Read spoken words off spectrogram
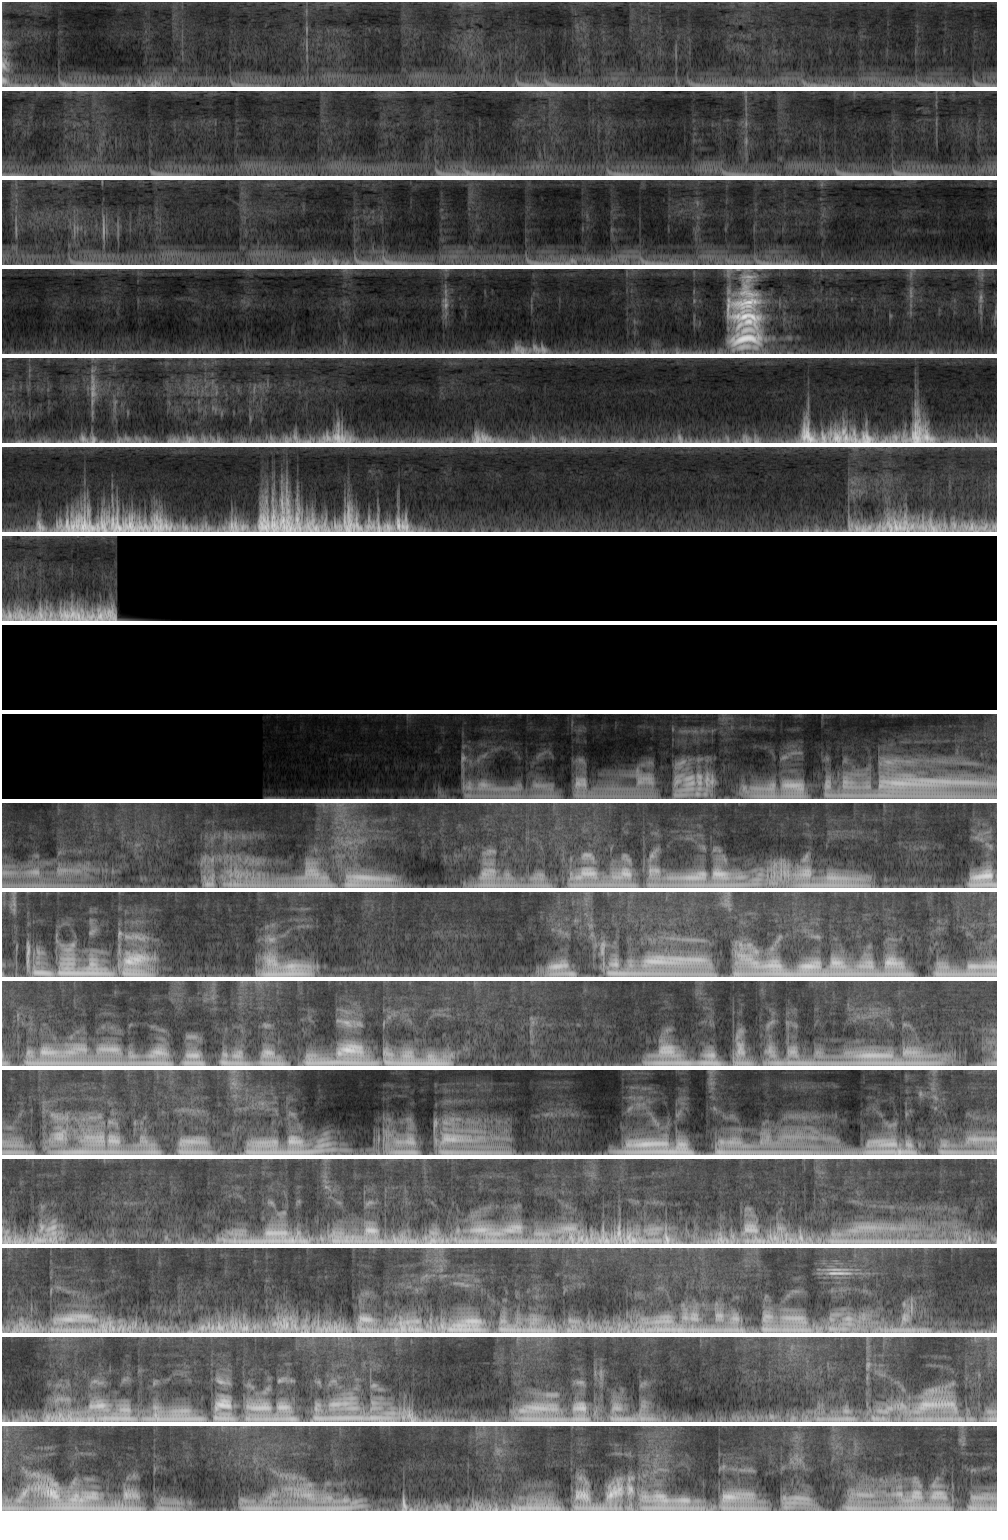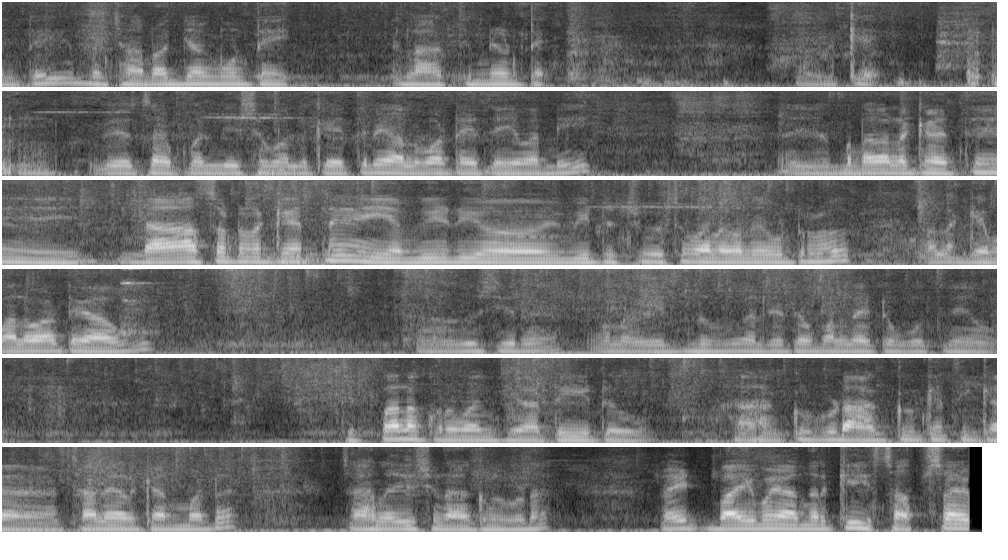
ఇక్కడ ఈ రైతు అన్నమాట ఈ రైతును కూడా మన మంచి దానికి పొలంలో పని చేయడము అవన్నీ నేర్చుకుంటుండే ఇంకా. అది నేర్చుకుని సాగు చేయడము దానికి తిండి పెట్టడం అని అడిగా చూస్తున్న తిండి అంటే ఇది మంచి పచ్చగడ్డి మేయడం ఆవిడికి ఆహారం మంచిగా చేయడము అదొక దేవుడిచ్చిన మన దేవుడు ఇచ్చిండు అదంతా ఈ దేవుడు ఇచ్చిండు తెలియదు కానీ అసలు ఎంత మంచిగా తింటే అవి ఇంత వేస్ట్ చేయకుండా తింటాయి. అదే మన మనసులో అయితే అబ్బా అన్నం ఇట్లా తింటే అట్లా పడేస్తూనే ఉంటాం ఒకట్లు ఉంటాయి అందుకే వాటికి ఆవులు అనమాట ఇవి. ఈ ఆవులు ఇంత బాగా తింటాయి అంటే చాలా మంచిది తింటాయి మంచి ఆరోగ్యంగా ఉంటాయి. ఇలా తిండి ఉంటాయి అందుకే వ్యవసాయ పని చేసే వాళ్ళకైతేనే అలవాటు అవుతాయి ఇవన్నీ. మన వాళ్ళకైతే నా అసంటోళ్ళకైతే ఇక వీడియో వీటిని చూసిన వాళ్ళు ఎవరు ఉంటారో. వాళ్ళకి ఏం అలవాటు కావు. చూసిరా మన ఎడ్లు వాళ్ళు మళ్ళీ ఇటు పోతున్నావు తిప్పాలనుకున్న మంచిగా అటు ఇటు. ఆ అంకుల్ కూడా ఆ అంకుల్కి అయితే ఇంకా చాలా వరకు అనమాట చాలా చేసిన అంకుల్ కూడా. రైట్ బాయ్ బాయ్ అందరికీ. సబ్స్క్రైబ్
